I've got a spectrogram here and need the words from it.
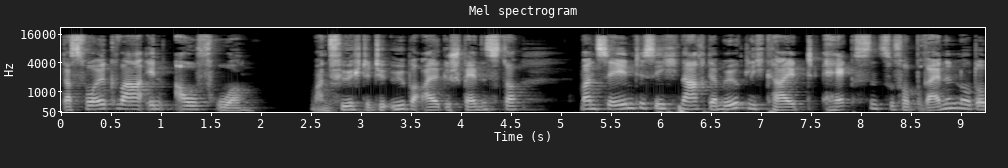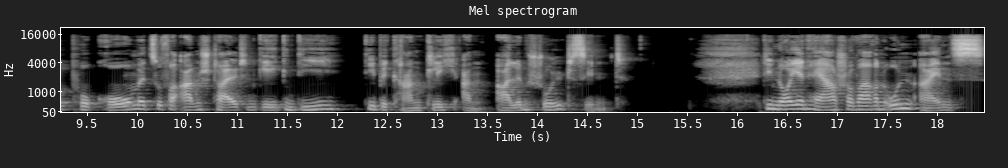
Das Volk war in Aufruhr. Man fürchtete überall Gespenster, man sehnte sich nach der Möglichkeit, Hexen zu verbrennen oder Pogrome zu veranstalten gegen die, die bekanntlich an allem schuld sind. Die neuen Herrscher waren uneins.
